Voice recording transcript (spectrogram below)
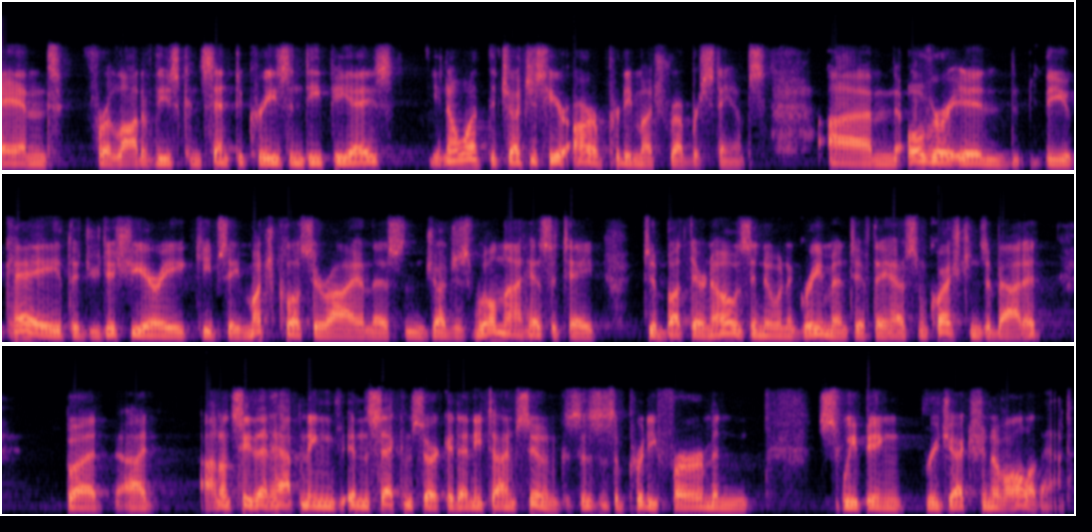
And for a lot of these consent decrees and DPAs, you know what? The judges here are pretty much rubber stamps. Um, over in the UK, the judiciary keeps a much closer eye on this, and judges will not hesitate to butt their nose into an agreement if they have some questions about it. But I, I don't see that happening in the Second Circuit anytime soon because this is a pretty firm and sweeping rejection of all of that.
